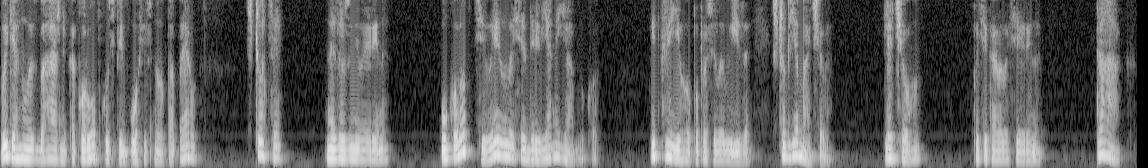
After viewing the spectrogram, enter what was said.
витягнула з багажника коробку з-під офісного паперу. Що це? не зрозуміла Ірина. У коробці виявилося дерев'яне яблуко. Відкрий його, попросила Луїза, щоб я бачила. Для чого? поцікавилася Ірина. Так,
